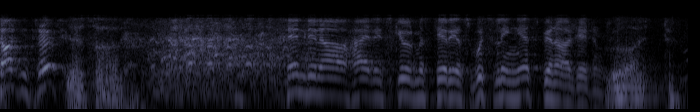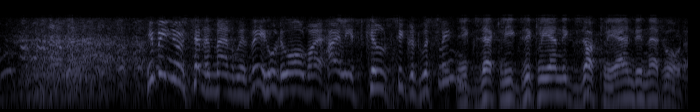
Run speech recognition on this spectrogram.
Sergeant Throat? Yes, sir. Send in our highly skilled, mysterious, whistling espionage agent. Right. You mean you'll send a man with me who'll do all my highly skilled secret whistling? Exactly, exactly, and exactly, and in that order.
